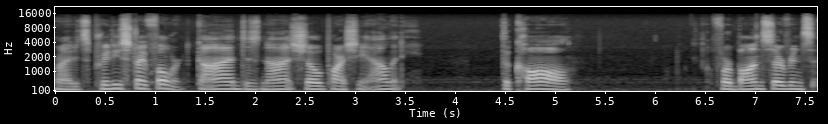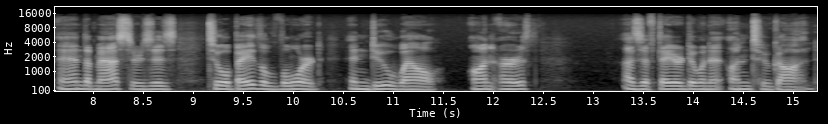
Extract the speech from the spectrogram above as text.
Right, it's pretty straightforward. God does not show partiality. The call for bondservants and the masters is to obey the Lord and do well on earth as if they are doing it unto God.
